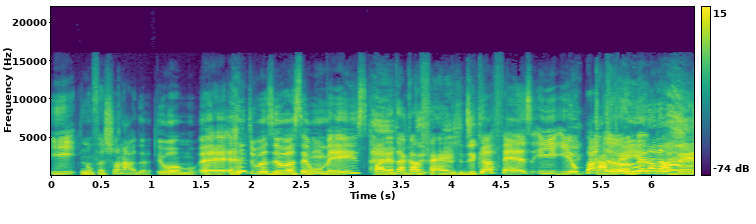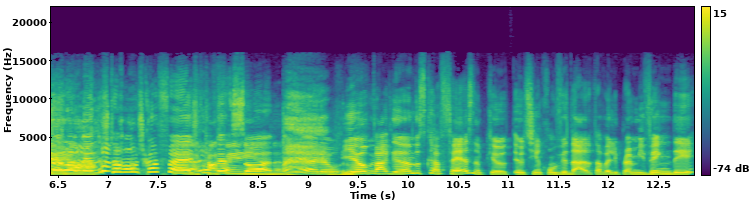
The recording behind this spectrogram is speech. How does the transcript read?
E não fechou nada. Eu amo. É, tipo assim, vai ser um mês. 40 de- cafés. De, cafés e, e eu pagando. Cafeína na veia. Pelo menos tomou uns cafés, É, conversou. Maneiro. Eu, E eu fui. pagando os cafés, né? Porque eu, eu tinha convidado, eu tava ali pra me vender.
